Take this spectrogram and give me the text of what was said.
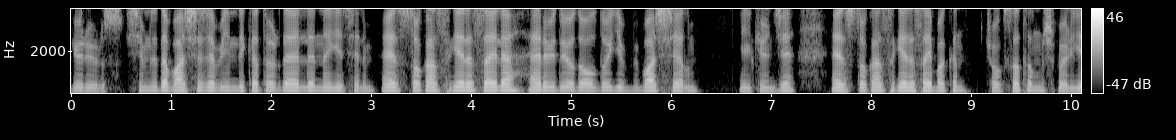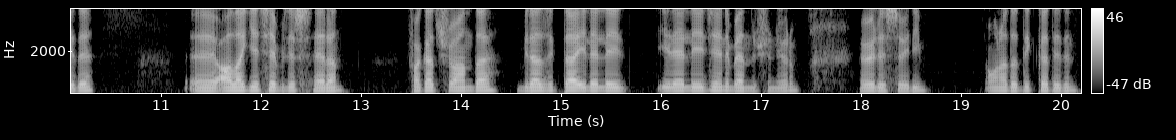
görüyoruz. Şimdi de başlıca bir indikatör değerlerine geçelim. Evet stokastik RSI ile her videoda olduğu gibi bir başlayalım. İlk önce. Evet stokastik RSI bakın çok satılmış bölgede. E, ala geçebilir her an. Fakat şu anda birazcık daha ilerley ilerleyeceğini ben düşünüyorum. Öyle söyleyeyim. Ona da dikkat edin.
